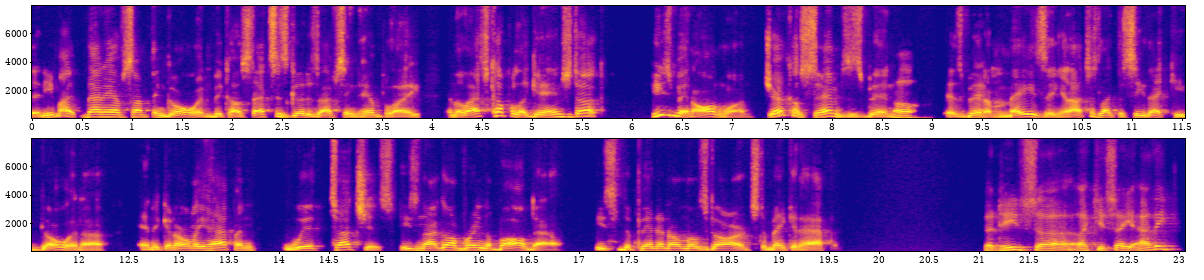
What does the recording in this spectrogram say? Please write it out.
then he might not have something going because that's as good as I've seen him play. In the last couple of games, Duck, he's been on one. Jericho Sims has been oh, has been man. amazing, and I just like to see that keep going. Uh, and it can only happen with touches. He's not going to bring the ball down. He's dependent on those guards to make it happen. But he's uh, like you say. I think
